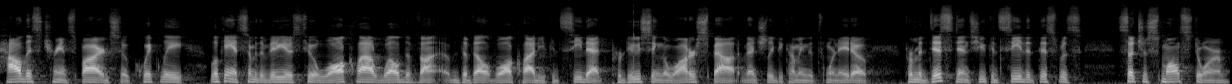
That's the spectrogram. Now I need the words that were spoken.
how this transpired so quickly. Looking at some of the videos to a wall cloud, well devi- developed wall cloud, you could see that producing the water spout, eventually becoming the tornado. From a distance, you could see that this was such a small storm,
